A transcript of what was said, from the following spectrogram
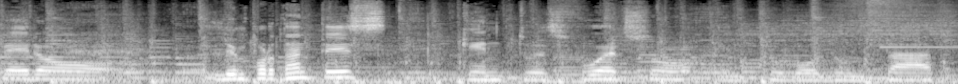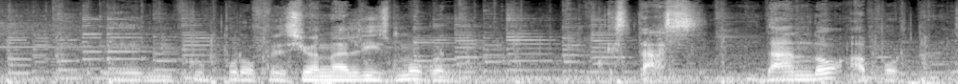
pero lo importante es que en tu esfuerzo, en tu voluntad, en tu profesionalismo, bueno, estás dando, aportando.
